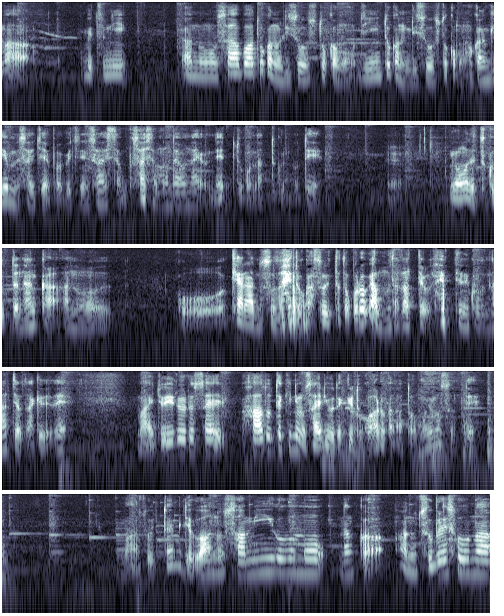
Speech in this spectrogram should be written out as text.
まあ別にあのサーバーとかのリソースとかも人員とかのリソースとかも他のゲームにされちゃえば別に大した大した問題はないよねってとこになってくるので、うん、今まで作ったなんかあのこうキャラの素材とかそういったところが無駄だったよねっていうことになっちゃうだけでね。まあ一応いろいろハード的にも再利用できるとこあるかなと思いますんで。まあそういった意味ではあのサミー側もなんかあの潰れそうな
